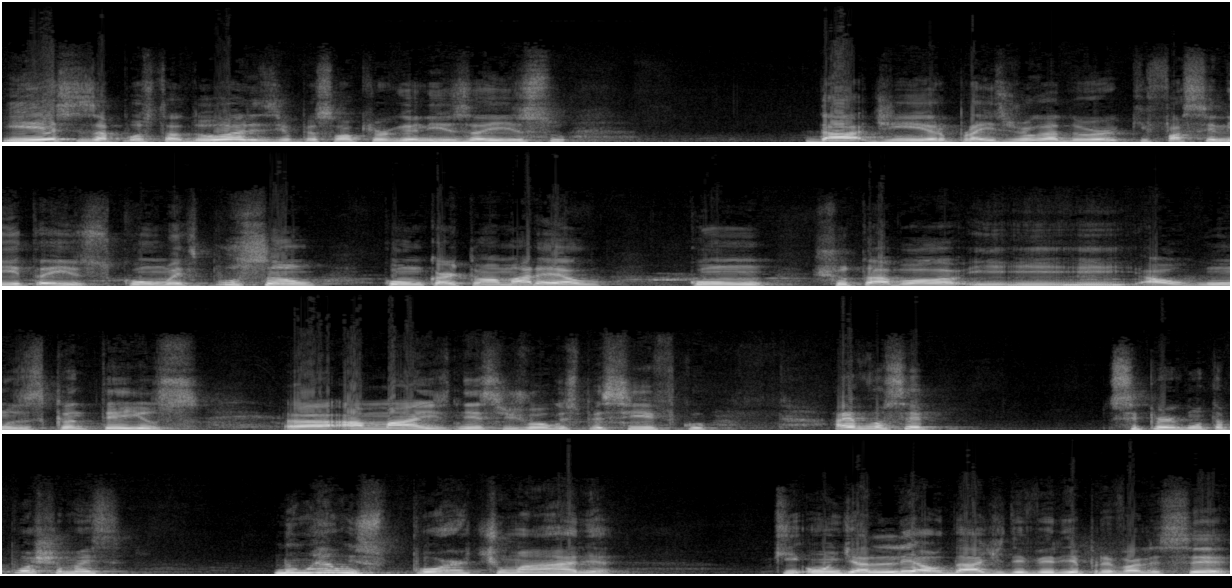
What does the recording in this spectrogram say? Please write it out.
E esses apostadores e o pessoal que organiza isso dá dinheiro para esse jogador que facilita isso, com uma expulsão, com um cartão amarelo, com chutar a bola e, e, e alguns escanteios uh, a mais nesse jogo específico. Aí você se pergunta, poxa, mas não é o esporte uma área que, onde a lealdade deveria prevalecer?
